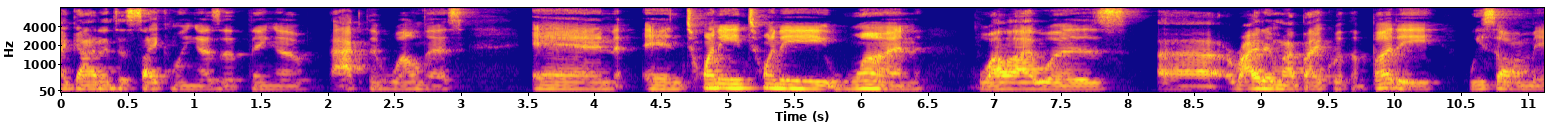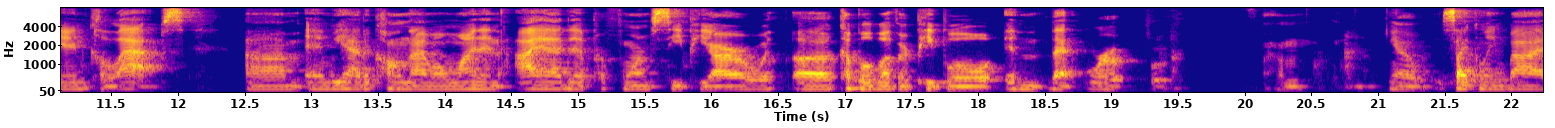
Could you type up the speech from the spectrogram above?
I got into cycling as a thing of active wellness, and in 2021, while I was uh, riding my bike with a buddy, we saw a man collapse. Um, and we had to call 911 and i had to perform cpr with a couple of other people in that were um, you know cycling by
